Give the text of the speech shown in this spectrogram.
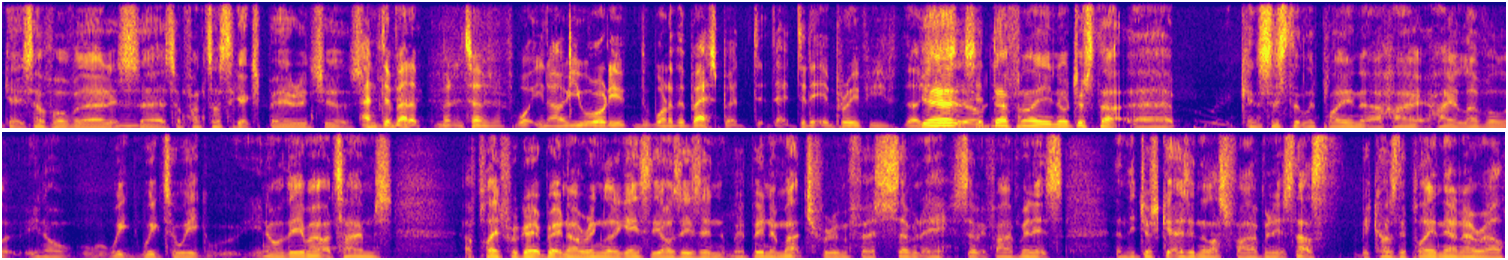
Get yourself over there. It's Mm. uh, it's a fantastic experience. You- it's And development in terms of what you know, you were already one of the best, but did, did it improve you? Those yeah, no, definitely. You know, just that uh, consistently playing at a high higher level. You know, week week to week. You know, the amount of times I've played for Great Britain or England against the Aussies, and we've been a match for them for 70, 75 minutes, and they just get us in the last five minutes. That's because they play in the NRL,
